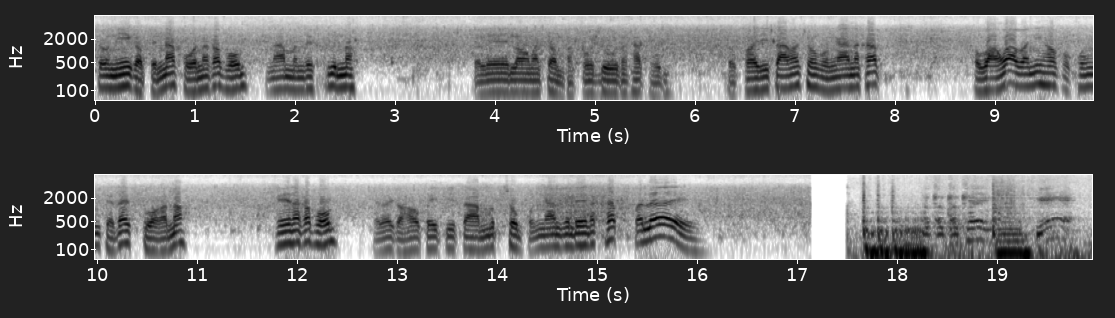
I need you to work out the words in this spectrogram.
ช่วงนี้ก็เป็นหน้าฝนนะครับ ผม น้ำมันได้ขึ้นเนาะก็เลยลองมาจอมปากกดดูนะครับ ผมก็คอยติดตามรับชมผลงานนะครับก็หวังว่าวันนี้เขาก็คงจะได้ตัวกันเนาะโอเคนะครับผม เดี๋ยวเราก็เขาไปติดตามรับชมผลงานกันเลยนะครับ ไปเลย Okay. Yeah.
